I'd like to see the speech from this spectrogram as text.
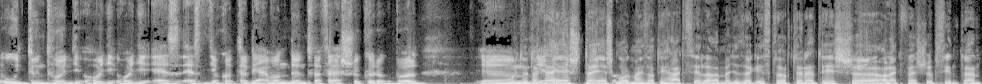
úgy tűnt, hogy, hogy, hogy ez, ez gyakorlatilag el van döntve felső körökből, úgy tűnt, hogy teljes, teljes kormányzati hátszélelem megy az egész történet, és a legfelsőbb szinten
